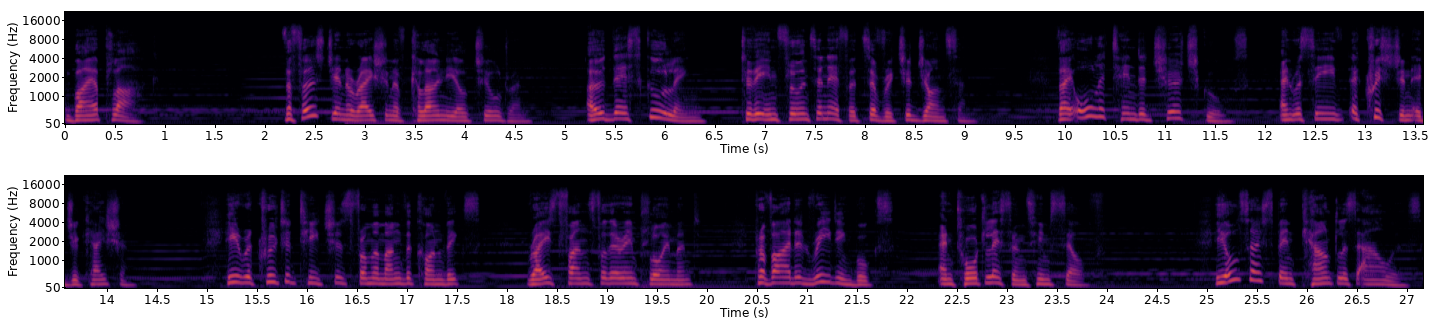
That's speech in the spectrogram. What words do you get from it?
by a plaque. The first generation of colonial children owed their schooling to the influence and efforts of Richard Johnson. They all attended church schools and received a Christian education. He recruited teachers from among the convicts, raised funds for their employment, provided reading books, and taught lessons himself. He also spent countless hours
